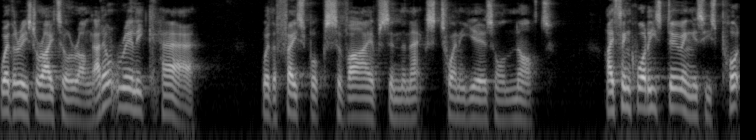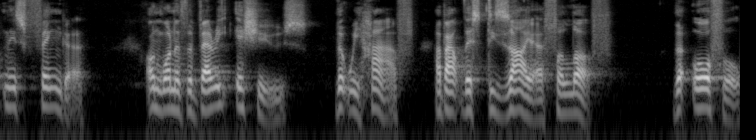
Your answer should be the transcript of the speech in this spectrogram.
whether he's right or wrong. I don't really care whether Facebook survives in the next 20 years or not. I think what he's doing is he's putting his finger on one of the very issues that we have about this desire for love. That awful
